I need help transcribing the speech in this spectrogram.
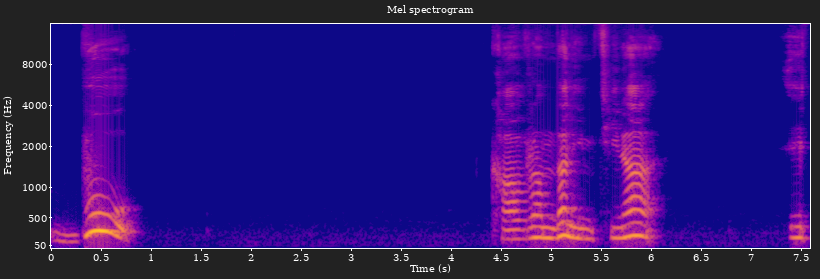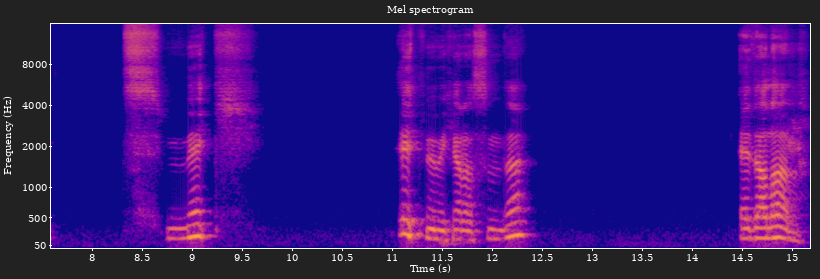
bu kavramdan imtina etmek etmemek arasında edalar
